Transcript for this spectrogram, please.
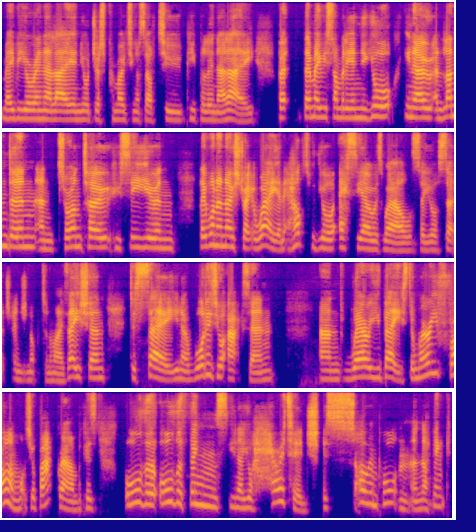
maybe you're in LA and you're just promoting yourself to people in LA, but there may be somebody in New York, you know, and London and Toronto who see you and they want to know straight away. And it helps with your SEO as well. So your search engine optimization to say, you know, what is your accent? and where are you based and where are you from what's your background because all the all the things you know your heritage is so important and i think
